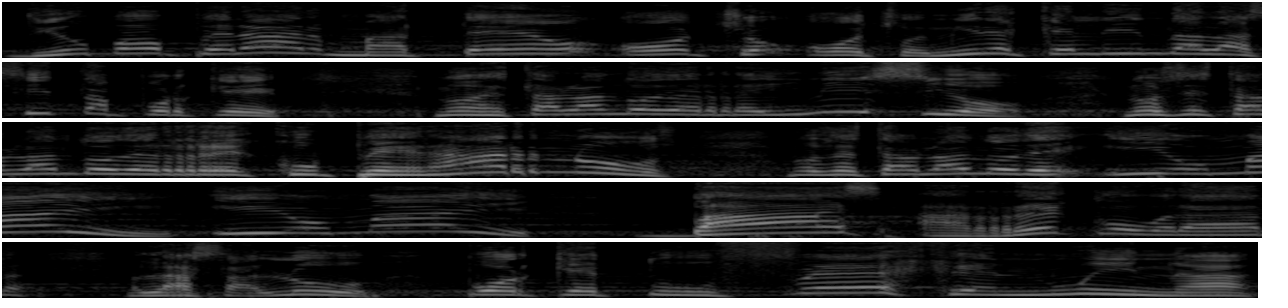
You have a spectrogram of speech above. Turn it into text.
Dios va a operar Mateo 8:8. Y mire qué linda la cita porque nos está hablando de reinicio, nos está hablando de recuperarnos, nos está hablando de Iomai, Iomai. Vas a recobrar la salud porque tu fe genuina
